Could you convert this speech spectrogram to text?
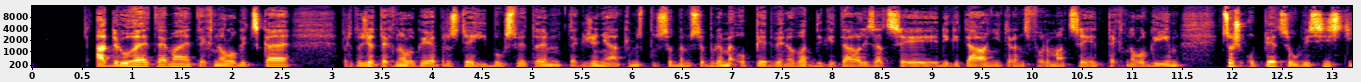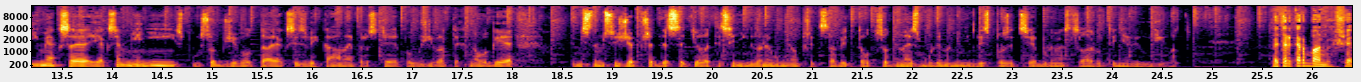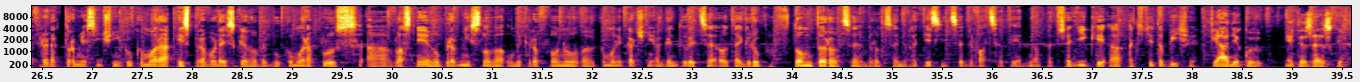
A druhé téma je technologické protože technologie prostě hýbou světem, takže nějakým způsobem se budeme opět věnovat digitalizaci, digitální transformaci, technologiím, což opět souvisí s tím, jak se, jak se mění způsob života, jak si zvykáme prostě používat technologie. Myslím si, že před deseti lety si nikdo neuměl představit to, co dnes budeme mít k dispozici a budeme zcela rutině využívat. Petr Karban, šéf-redaktor měsíčníku Komora i z pravodajského webu Komora Plus a vlastně jeho první slova u mikrofonu eh, komunikační agentury COT Group v tomto roce, v roce 2021. Petře, díky a ať ti to píše. Já děkuji. Mějte se hezky.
